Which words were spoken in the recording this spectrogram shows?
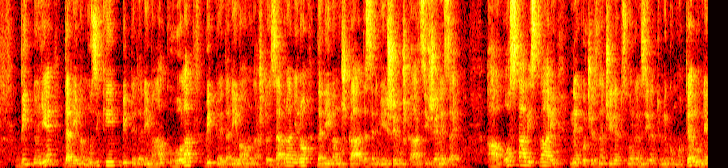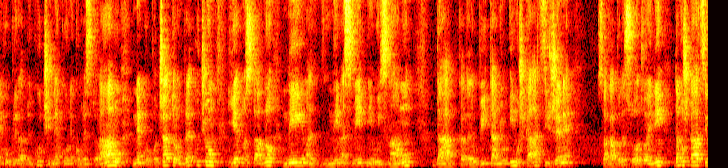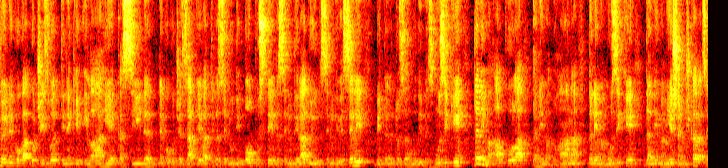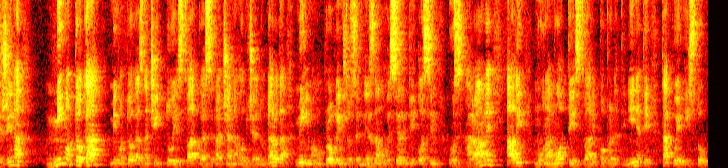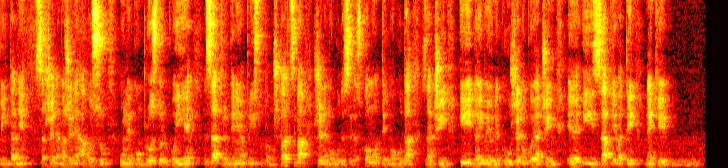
Bitno je da nema muzike, bitno je da nema alkohola, bitno je da nema onoga što je zabranjeno, da nema muška, da se ne miješaju muškarci i žene zajedno. A ostali stvari, neko će, znači, rekli smo, organizirati u nekom hotelu, neko u privatnoj kući, neko u nekom restoranu, neko pod čatorom, pred kućom, jednostavno nema, nema smetnji u islamu, da kada je u pitanju i muškarci i žene, svakako da su odvojeni, da muškarci imaju nekoga ko će izvoditi neke ilahije, kaside, nekoga ko će zapjevati, da se ljudi opuste, da se ljudi raduju, da se ljudi veseli, bitno je da to samo bude bez muzike, da nema alkohola, da nema duhana, da nema muzike, da nema miješanja muškaraca i žena, Mimo toga, mimo toga, znači to je stvar koja se vraća na običaj jednog naroda. Mi imamo problem što se ne znamo veseliti osim uz harame, ali moramo te stvari popravljati, mijenjati. Tako je isto pitanje sa ženama. Žene ako su u nekom prostoru koji je zatvoren gdje nema pristupa muškarcima, žene mogu da se raskomote, mogu da znači i da imaju neku ženu koja će im e, i zapjevati neke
